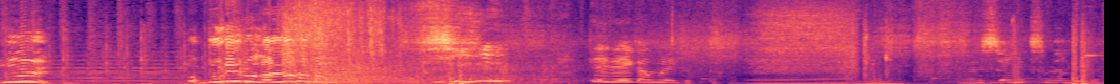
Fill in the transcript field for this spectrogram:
물! 어, 물 위로 날아가면 없어. 세대감을 줬다. 난 세닉스만 보잖아.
